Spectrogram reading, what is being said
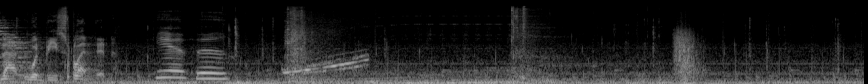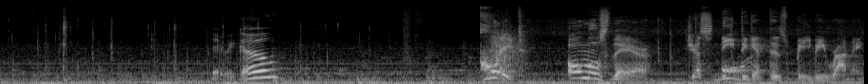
That would be splendid. Yeah, well. There we go. Almost there. Just need to get this baby running.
